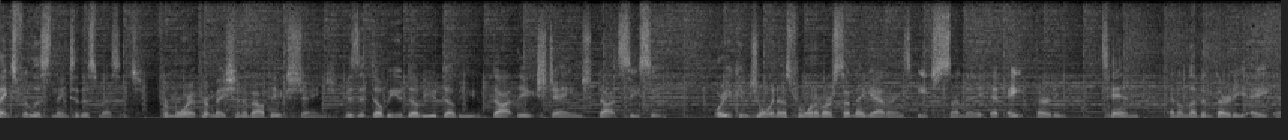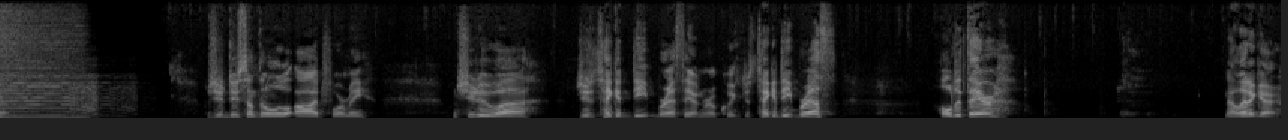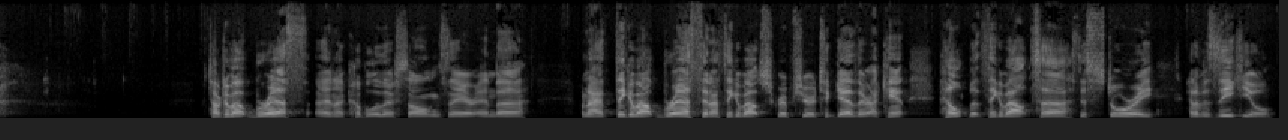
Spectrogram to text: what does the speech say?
Thanks for listening to this message. For more information about The Exchange, visit www.theexchange.cc or you can join us for one of our Sunday gatherings each Sunday at 8:30, 10, and 11:30 a.m. Want you do something a little odd for me. I want you to uh, want you to take a deep breath in real quick. Just take a deep breath. Hold it there. Now let it go. Talked about breath in a couple of those songs there, and uh, when I think about breath and I think about Scripture together, I can't help but think about uh, this story out of Ezekiel.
